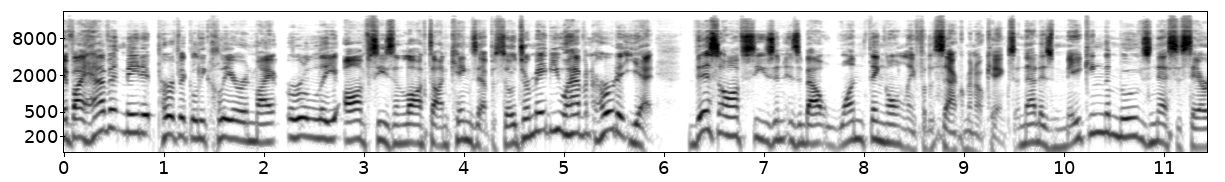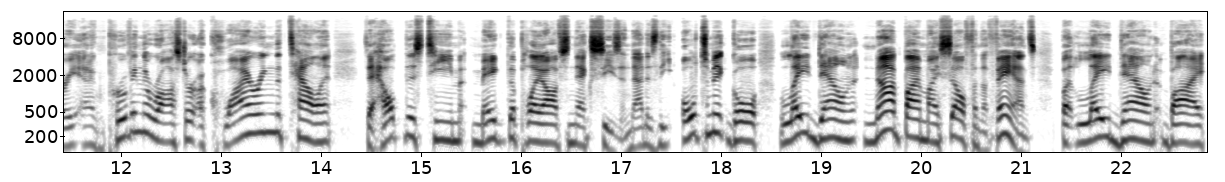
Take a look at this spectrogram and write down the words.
If I haven't made it perfectly clear in my early off-season Locked On Kings episodes, or maybe you haven't heard it yet, this offseason is about one thing only for the Sacramento Kings, and that is making the moves necessary and improving the roster, acquiring the talent to help this team make the playoffs next season. That is the ultimate goal laid down not by myself and the fans, but laid down by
